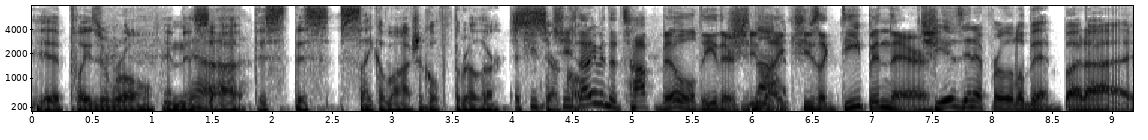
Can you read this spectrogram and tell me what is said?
It plays a role in this Yeah. uh, this this psychological thriller. She's, circle. she's not even the top billed either. She's, not. like she's like deep in there. She is in it for a little bit, but uh,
